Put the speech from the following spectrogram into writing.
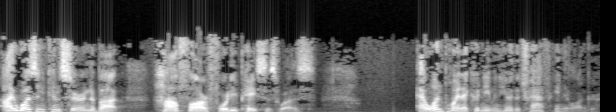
I wasn't concerned about how far 40 paces was. At one point, I couldn't even hear the traffic any longer.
